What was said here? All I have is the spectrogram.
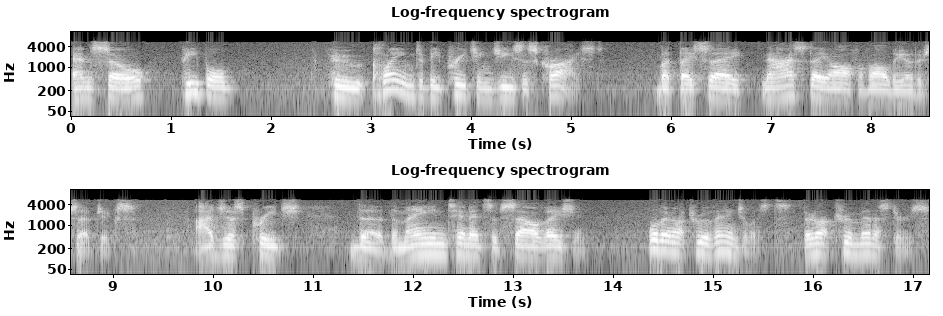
And so people who claim to be preaching Jesus Christ, but they say, now I stay off of all the other subjects. I just preach the, the main tenets of salvation. Well, they're not true evangelists. They're not true ministers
